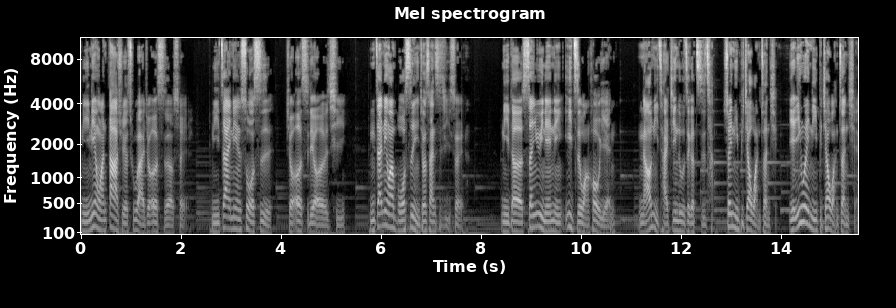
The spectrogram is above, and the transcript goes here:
你念完大学出来就二十二岁了，你再念硕士就二十六、二十七，你再念完博士你就三十几岁了。你的生育年龄一直往后延，然后你才进入这个职场，所以你比较晚赚钱。也因为你比较晚赚钱。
